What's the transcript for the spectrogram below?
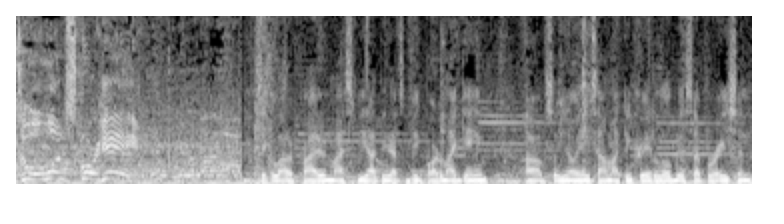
To a one score game. take a lot of pride in my speed. I think that's a big part of my game. Um, so, you know, anytime I can create a little bit of separation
